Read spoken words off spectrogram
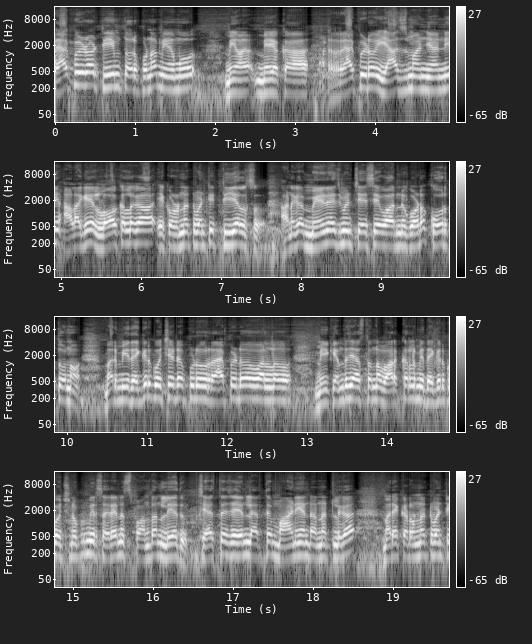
ర్యాపిడో టీం తరఫున మేము మీ మీ యొక్క ర్యాపిడో యాజమాన్యాన్ని అలాగే లోకల్గా ఇక్కడ ఉన్నటువంటి టీఎల్స్ అనగా మేనేజ్మెంట్ చేసే వారిని కూడా కోరుతున్నాం. మరి మీ దగ్గరకు వచ్చేటప్పుడు ర్యాపిడో వాళ్ళు మీ కింద చేస్తున్న వర్కర్లు మీ దగ్గరకు వచ్చినప్పుడు మీరు సరైన స్పందన లేదు. చేస్తే చేయండి లేకపోతే మానేయండి అన్నట్లుగా మరి ఇక్కడ ఉన్నటువంటి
